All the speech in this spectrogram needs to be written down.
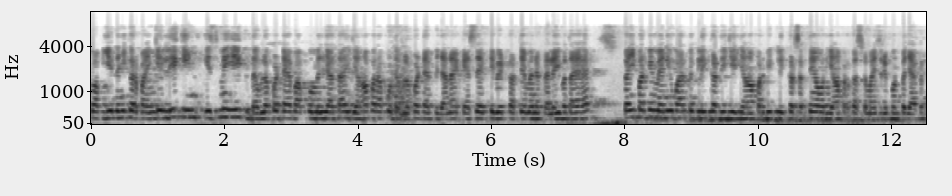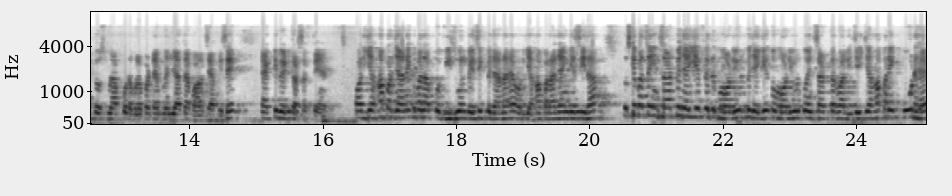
तो आप ये नहीं कर पाएँगे। लेकिन इसमें एक डेवलपर टैब आपको मिल जाता है। यहाँ पर आपको डेवलपर टैब पे जाना है। कैसे एक्टिवेट करते हैं मैंने पहले ही बताया है। कहीं पर भी मेन्यू बार पे क्लिक कर दीजिए। यहाँ पर भी क्लिक कर सकते हैं और यहाँ पर कस्टमाइज रिबन पर जाकर के उसमें आपको डेवलपर टैब मिल जाता है। वहाँ से आप इसे एक्टिवेट कर सकते हैं। और यहाँ पर जाने के बाद आपको विजुअल बेसिक पे जाना है और यहाँ पर आ जाएँगे सीधा। उसके बाद से इंसर्ट पे जाइए, फिर मॉड्यूल पे जाइए। तो मॉड्यूल को इंसर्ट करवा लीजिए। यहाँ पर एक कोड है।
